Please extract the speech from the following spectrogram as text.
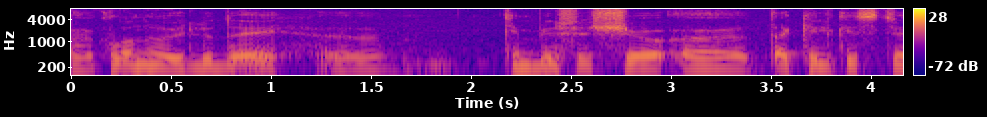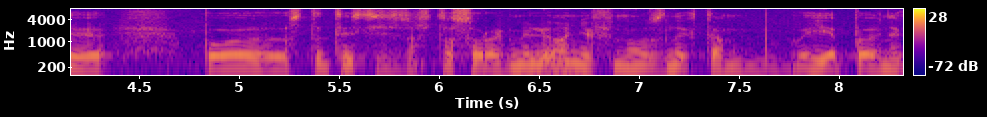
е, клонують людей. Е, Тим більше, що е, та кількість е, по статистиці 140 мільйонів, ну з них там є певний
